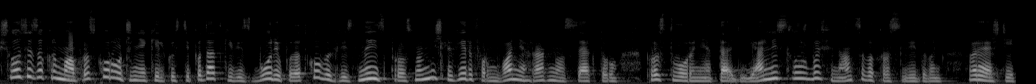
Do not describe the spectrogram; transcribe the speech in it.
Йшлося, зокрема, про скорочення кількості податків і зборів, податкових різниць, про основні шляхи реформування аграрного сектору, про створення та діяльність служби фінансових розслідувань. Врешті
